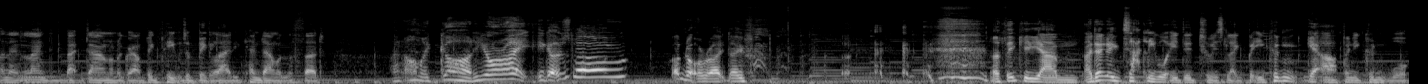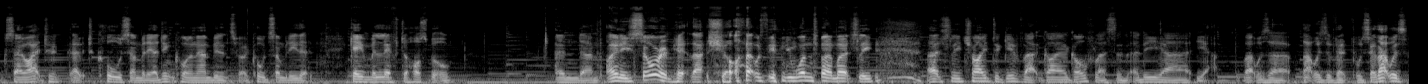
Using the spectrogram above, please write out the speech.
and then landed back down on the ground. Big Pete was a big lad. He came down with a thud. And oh my god, are you all right? He goes, no, I'm not all right, Dave. I think he, um, I don't know exactly what he did to his leg, but he couldn't get up and he couldn't walk. So I had to, uh, to call somebody. I didn't call an ambulance, but I called somebody that gave him a lift to hospital. And um, I only saw him hit that shot. That was the only one time I actually, actually tried to give that guy a golf lesson. And he, uh, yeah, that was uh, that was eventful. So that was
